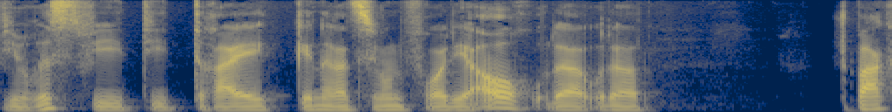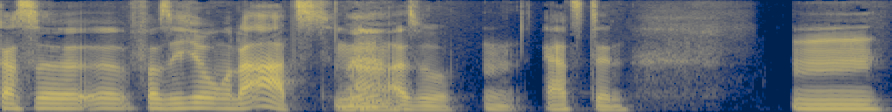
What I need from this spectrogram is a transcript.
Jurist wie die drei Generationen vor dir auch oder, oder Sparkasse, äh, Versicherung oder Arzt. Ne? Also mh, hm, Ärztin. Mhm.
